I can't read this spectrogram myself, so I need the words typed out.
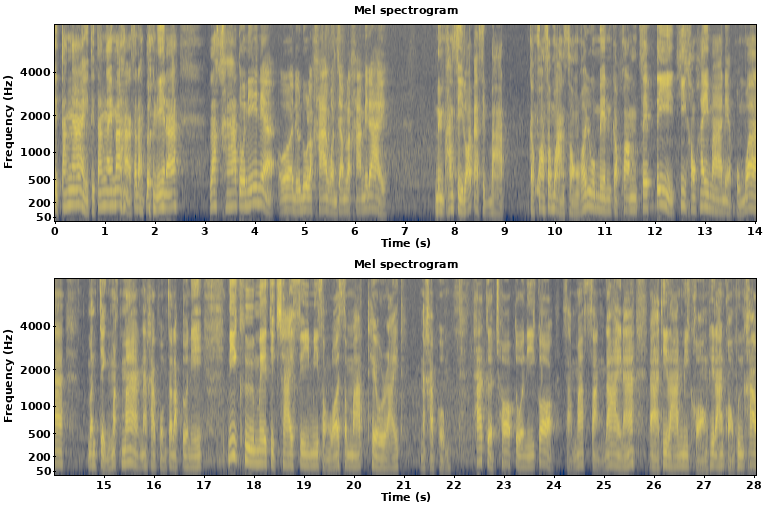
ติดตั้งง่าย ติดตั้งง่ายมากสำหรับตัวนี้นะ ราคาตัวนี้เนี่ยโอ้เดี๋ยวดูราคาก่อนจำราคาไม่ได้ 1,480 บาท กับความสว่าง 200 ลูเมน กับความเซฟตี้ที่เขาให้มาเนี่ยผมว่ามันเจ๋งมาก ๆ นะครับผมสำหรับตัวนี้ นี่คือ Magic Shine C มี 200 Smart Tail Light นะครับผม ถ้าเกิดชอบตัวนี้ก็สามารถสั่งได้นะอ่าที่ร้านมีของที่ร้านของเพิ่งเข้า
